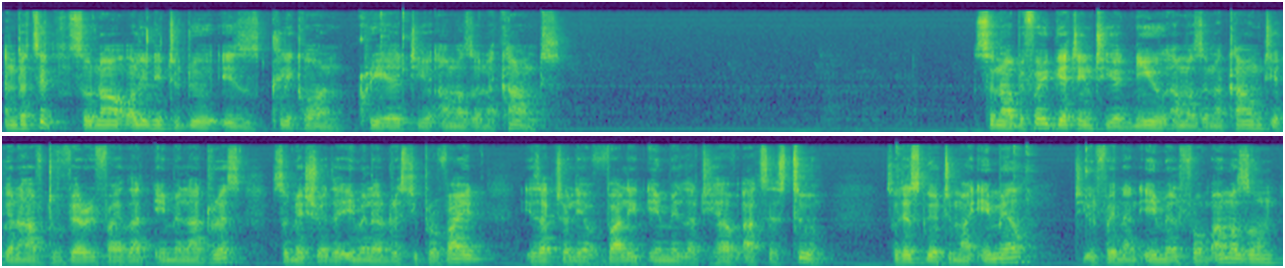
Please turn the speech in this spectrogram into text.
And that's it. So now all you need to do is click on create your amazon account so now before you get into your new amazon account you're going to have to verify that email address. So make sure the email address you provide is actually a valid email that you have access to. So just go to my email. You'll find an email from amazon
